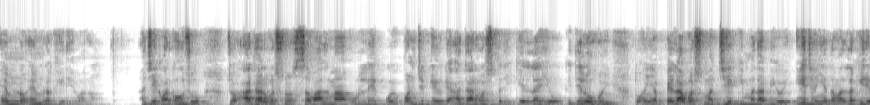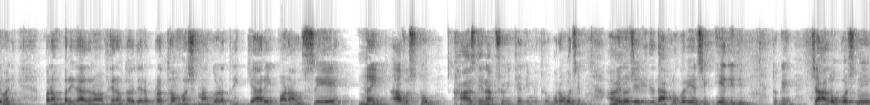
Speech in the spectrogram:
એમનો એમ લખી દેવાનો. હજી એકવાર કહું છું, જો આધાર વર્ષનો સવાલમાં ઉલ્લેખ કોઈ પણ જગ્યાએ કે આધાર વર્ષ તરીકે લઈ એવું કીધેલું હોય, તો અહીંયા પહેલા વર્ષમાં જે કિંમત આપી હોય એ જ અહીંયા તમારે લખી દેવાની. પરંપરિત આધારમાં ફેરવતા હોય ત્યારે પ્રથમ વર્ષમાં ગણતરી ક્યારેય પણ આવશે નહીં. આ વસ્તુ ખાસ ધ્યાન આપશો વિદ્યાર્થી મિત્રો. બરોબર છે? હવેનો જે રીતે દાખલો કરીએ છીએ એ રીતે. તો કે ચાલુ વર્ષની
